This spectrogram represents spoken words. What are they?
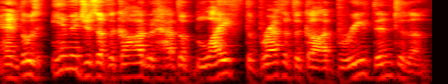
And those images of the god would have the life, the breath of the god breathed into them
